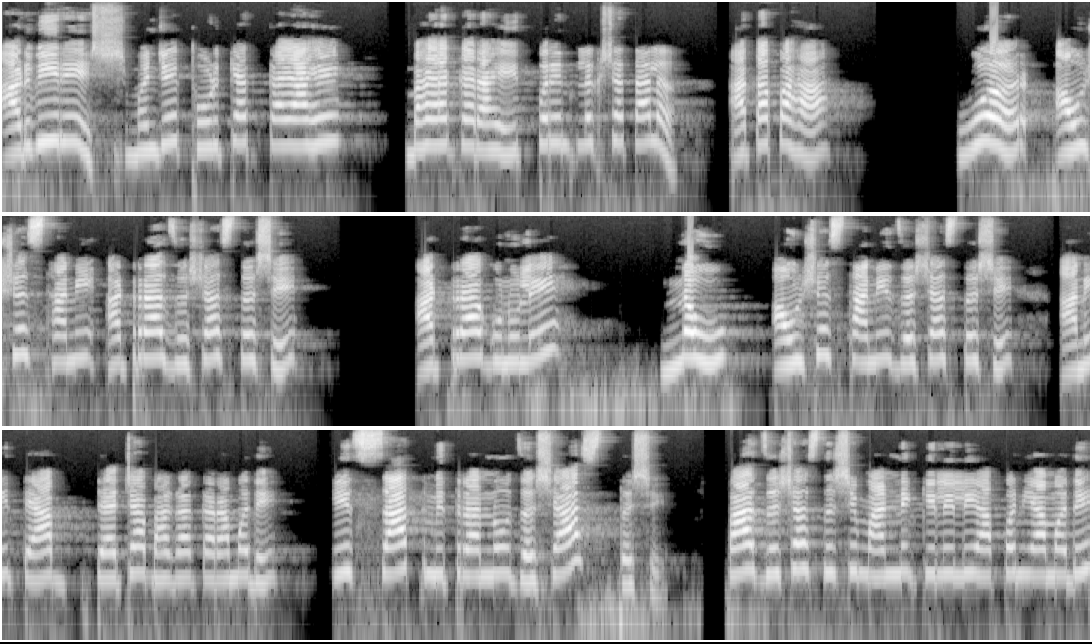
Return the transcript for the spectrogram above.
आडवी रेष म्हणजे थोडक्यात काय आहे? भागाकार आहे. इथपर्यंत लक्षात आलं? आता पहा वर अंशस्थानी अठरा जशास तसे अठरा गुणुले नऊ अंशस्थानी जशास तसे आणि त्या त्याच्या भागाकारामध्ये हे सात मित्रांनो जशास तसे. पाच जशास तशी मांडणी केलेली आपण यामध्ये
